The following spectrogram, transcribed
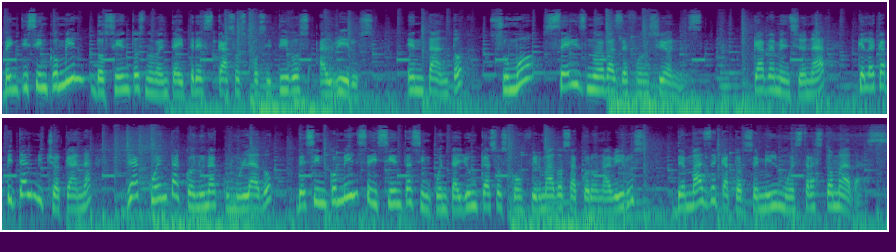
25.293 casos positivos al virus. En tanto, sumó seis nuevas defunciones. Cabe mencionar que la capital michoacana ya cuenta con un acumulado de 5.651 casos confirmados a coronavirus de más de 14.000 muestras tomadas.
